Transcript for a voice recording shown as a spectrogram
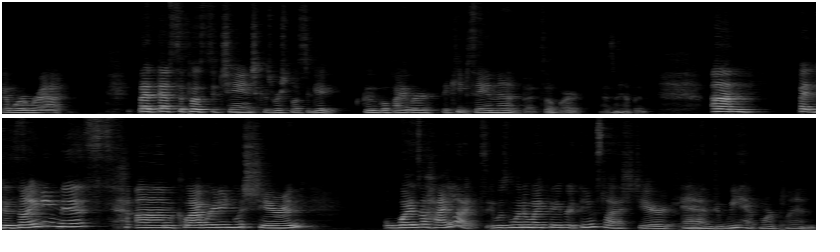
of where we're at. But that's supposed to change because we're supposed to get Google Fiber. They keep saying that, but so far it hasn't happened. Um, but designing this, um, collaborating with Sharon, was a highlight. It was one of my favorite things last year, and we have more planned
